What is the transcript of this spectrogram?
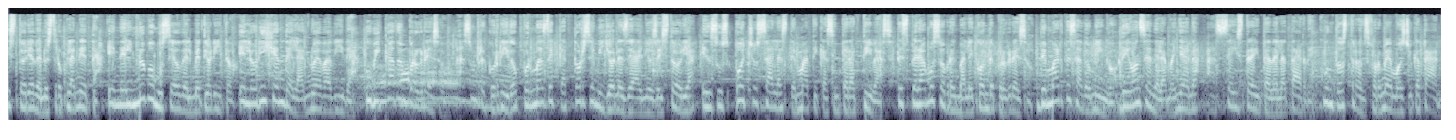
Historia de nuestro planeta en el nuevo Museo del Meteorito, el origen de la nueva vida, ubicado en Progreso. Haz un recorrido por más de 14 millones de años de historia en sus ocho salas temáticas interactivas. Te esperamos sobre el Malecón de Progreso, de martes a domingo, de 11 de la mañana a 6.30 de la tarde. Juntos transformemos Yucatán.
